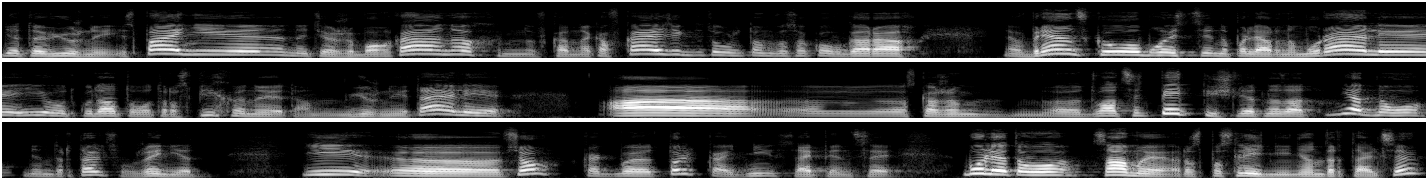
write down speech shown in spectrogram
где-то в Южной Испании, на тех же Балканах, на Кавказе, где-то уже там высоко в горах в Брянской области, на Полярном Урале и вот куда-то вот распиханные там в Южной Италии. А, э, скажем, 25 тысяч лет назад ни одного неандертальца уже нет. И э, все, как бы только одни сапиенсы. Более того, самые распоследние неандертальцы,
